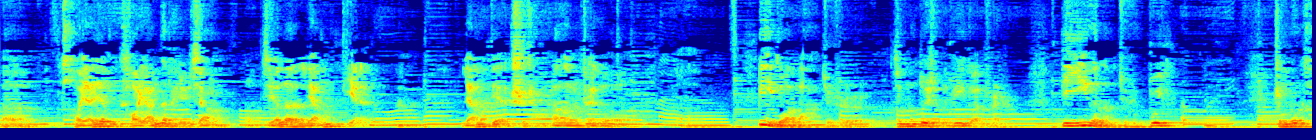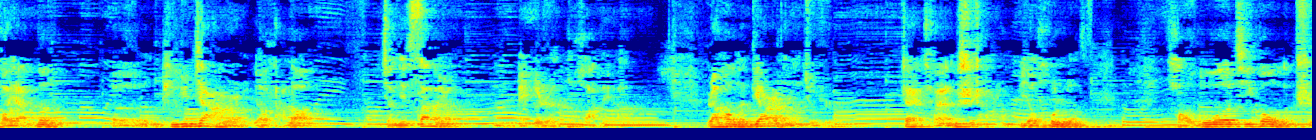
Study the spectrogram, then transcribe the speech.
呃考研考研的培训项目，结了两点，嗯，两点市场上的这个呃弊端吧，就是竞争对手的弊端算是。第一个呢就是贵，整个考研呢，呃，平均价格要达到将近三万元每个人的花费啊。然后呢，第二个呢，就是在考研市场上比较混乱，好多机构呢是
